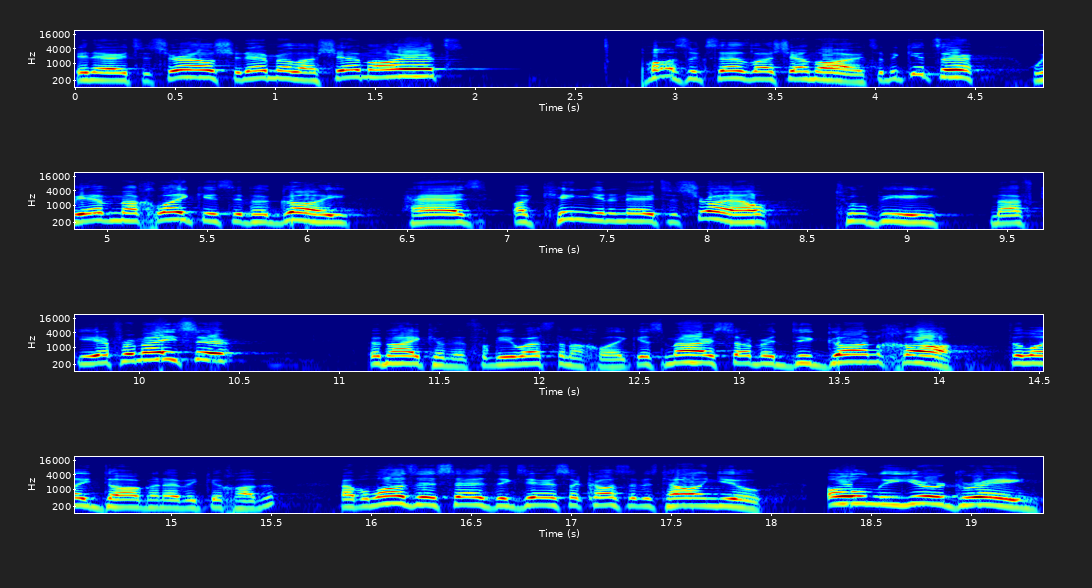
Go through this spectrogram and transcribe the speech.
in Eretz Yisrael. Shenemer Lashem Haaretz. Pasuk says Lashem Haaretz. So Bekitzer, we have machlaikis if a guy has a kinyan in Eretz Yisrael to be mafkia for Meiser. B'maikam ifli, what's the machlaikis? Mar savar digancha v'loy dagon evit kechavim. Rabbi Lazar says the Xeris Akasav is telling you only your grain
